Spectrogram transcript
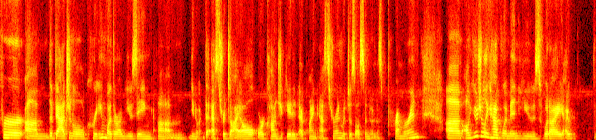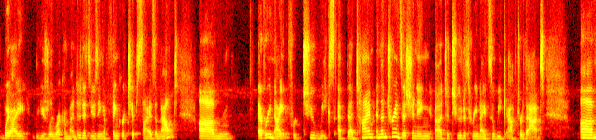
for um, the vaginal cream, whether I'm using, um, you know, the estradiol or conjugated equine estrin, which is also known as Premarin, um, I'll usually have women use what I, I I usually recommend it is using a fingertip size amount um, every night for two weeks at bedtime and then transitioning uh, to two to three nights a week after that. Um,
